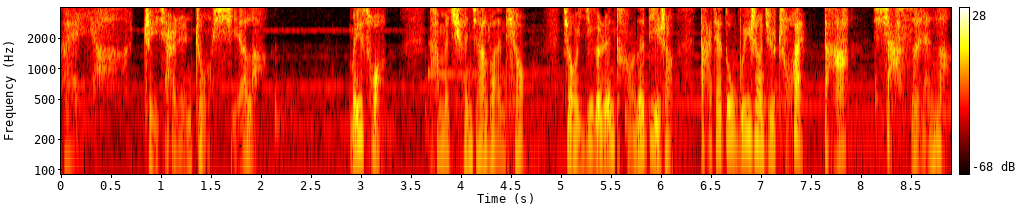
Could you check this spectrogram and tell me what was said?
哎呀，这家人中邪了！没错，他们全家乱跳，叫一个人躺在地上，大家都围上去踹打，吓死人了。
